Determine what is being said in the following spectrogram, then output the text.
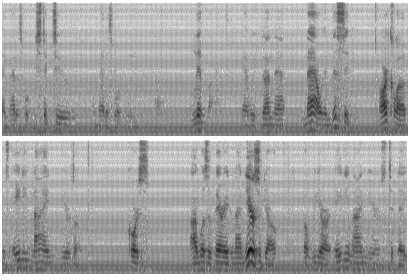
and that is what we stick to, and that is what we uh, live by. And we've done that now in this city. Our club is 89 years old. Of course, I wasn't there 89 years ago, but we are 89 years to date.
